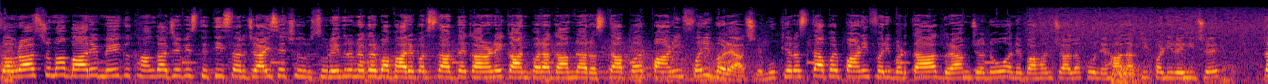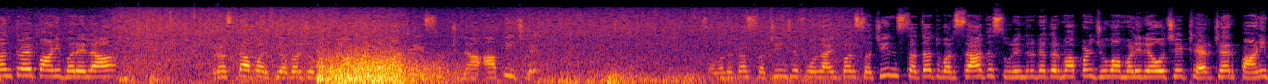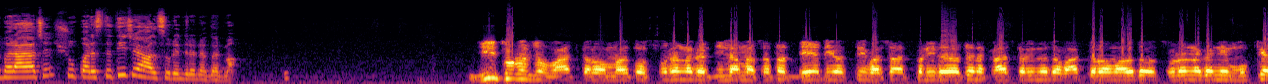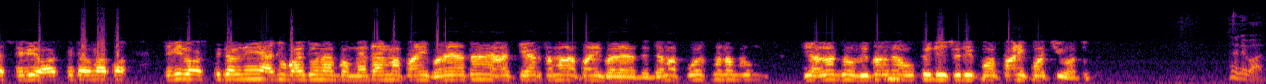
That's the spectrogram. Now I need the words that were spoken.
સૌરાષ્ટ્રમાં બારે મેઘ ખાંગા જેવી સ્થિતિ સર્જાઈ છે. સુરેન્દ્રનગરમાં ભારે વરસાદને કારણે કાનપરા ગામના રસ્તા પર પાણી ફરી વળ્યા છે. મુખ્ય રસ્તા પર પાણી ફરી વળતા ગ્રામજનો અને વાહન ચાલકોને હાલાકી પડી રહી છે. તંત્રએ પાણી ભરેલા રસ્તા પરથી અવરજવર ન સૂચના આપી છે. સંવાદદાતા સચિન છે ફોન લાઈન પર. સચિન, સતત વરસાદ સુરેન્દ્રનગરમાં પણ જોવા મળી રહ્યો છે. ઠેર ઠેર પાણી ભરાયા છે. શું પરિસ્થિતિ છે હાલ સુરેન્દ્રનગરમાં? જી, સુરન, જો વાત કરવામાં આવે તો સુરેન્દ્રનગર જિલ્લામાં સતત બે દિવસથી વરસાદ પડી રહ્યો છે અને ખાસ કરીને જો વાત કરવામાં આવે તો સુરેન્દ્રનગરની મુખ્ય સિવિલ હોસ્પિટલમાં પણ, સિવિલ હોસ્પિટલની આજુબાજુના મેદાનમાં પાણી ભરાયા હતા અને આ કેર સમાના પાણી ભરાયા હતા, જેમાં પોસ્ટમોર્ટમ રૂમથી અલગ વિભાગના ઓપીડી સુધી પાણી પહોંચ્યું હતું. ધન્યવાદ.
